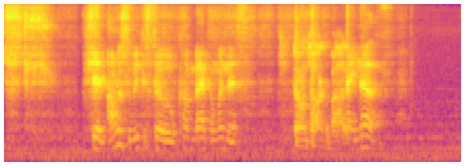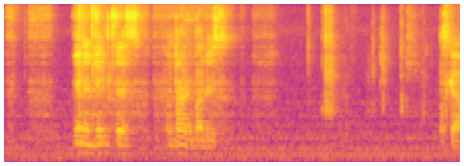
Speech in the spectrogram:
Shit, honestly, we could still come back and win this. Don't talk about it. Ain't up. Gonna jinx this. Don't talk about this. Let's go.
